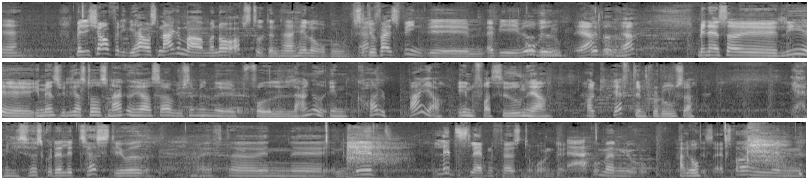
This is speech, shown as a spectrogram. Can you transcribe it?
Ja. Men det er sjovt, fordi vi har jo snakket meget om, hvornår opstod den her Hellerup uge. Så Ja. det er jo faktisk fint, øh, at vi ved God det viden. nu. Ja, det ved ja. Men altså, øh, lige øh, imens vi lige har stået og snakket her, så har vi simpelthen øh, fået langet en kold bajer ind fra siden her. Hold kæft, en producer. Ja, men I så sgu da lidt tørstige ud. Og efter en, øh, en lidt, lidt slatten første runde, ja. kunne man jo... Hallo? Så jeg tror, en, en,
